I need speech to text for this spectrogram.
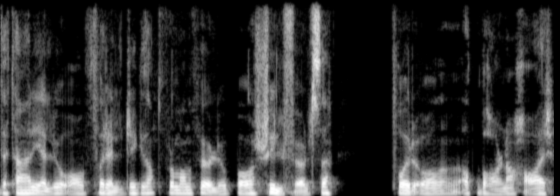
dette her gjelder jo også foreldre, ikke sant? for man føler jo på skyldfølelse for å, at barna har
